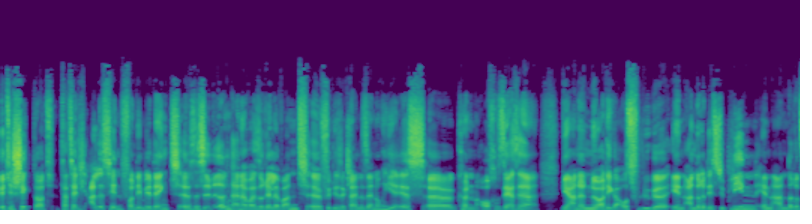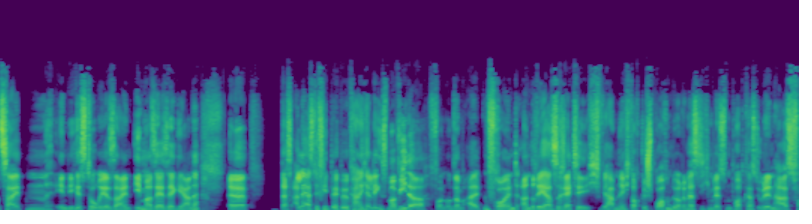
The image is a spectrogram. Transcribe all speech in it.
Bitte schickt dort tatsächlich alles hin, von dem ihr denkt, äh, dass es in irgendeiner Weise relevant äh, für diese kleine Sendung hier ist. Äh, können auch sehr, sehr gerne nerdige Ausflüge in andere Disziplinen, in andere Zeiten, in die Historie sein. Immer sehr, sehr gerne. Äh, das allererste Feedback bekam ich allerdings mal wieder von unserem alten Freund Andreas Rettich. Wir haben nämlich doch gesprochen, du erinnerst dich im letzten Podcast über den HSV,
